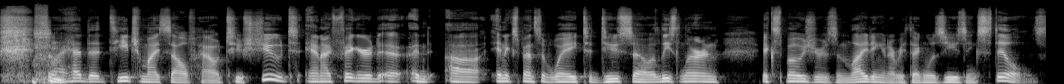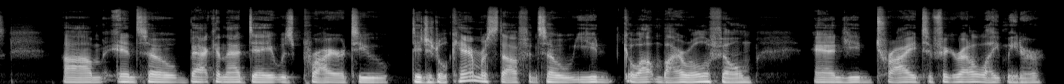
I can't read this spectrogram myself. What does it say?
so I had to teach myself how to shoot, and I figured uh, an uh, inexpensive way to do so, at least learn exposures and lighting and everything, was using stills. Um, and so back in that day, it was prior to digital camera stuff, and so you'd go out and buy a roll of film, and you'd try to figure out a light meter,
